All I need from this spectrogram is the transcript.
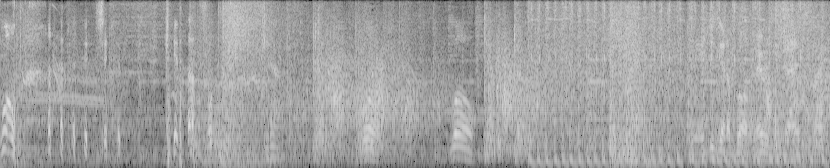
Whoa! Get up! Get up! Whoa! Whoa! Yeah, you gotta blow up everything, guys. Like,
